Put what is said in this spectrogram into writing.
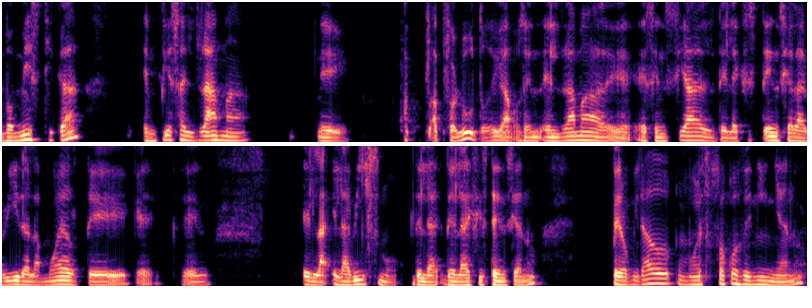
doméstica empieza el drama absoluto, digamos, el, drama esencial de la existencia, la vida, la muerte, el, abismo de la, de la, existencia, ¿no? Pero mirado como esos ojos de niña, ¿no?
